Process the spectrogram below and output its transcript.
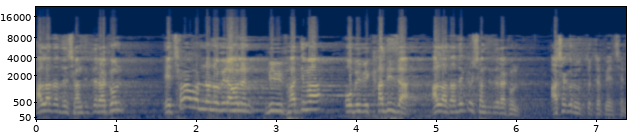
আল্লাহ তাদের শান্তিতে রাখুন। এছাড়াও অন্য নবীরা হলেন বিবি ফাতিমা ও বিবি খাদিজা। আল্লাহ তাদেরকেও শান্তিতে রাখুন। আশা করি উত্তরটা পেয়েছেন।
